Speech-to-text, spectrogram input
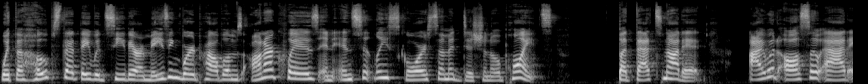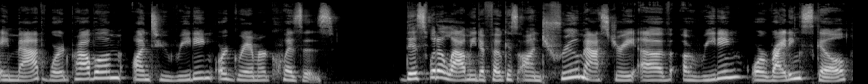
with the hopes that they would see their amazing word problems on our quiz and instantly score some additional points. But that's not it. I would also add a math word problem onto reading or grammar quizzes. This would allow me to focus on true mastery of a reading or writing skill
